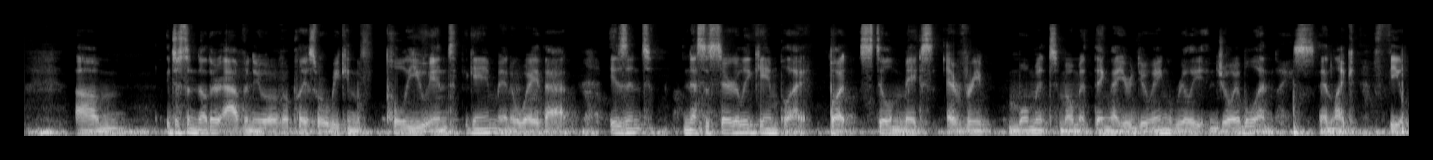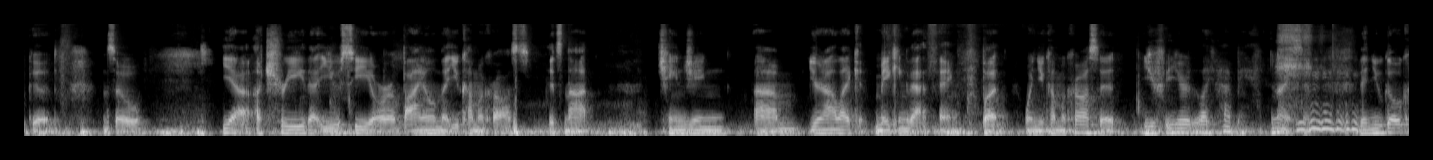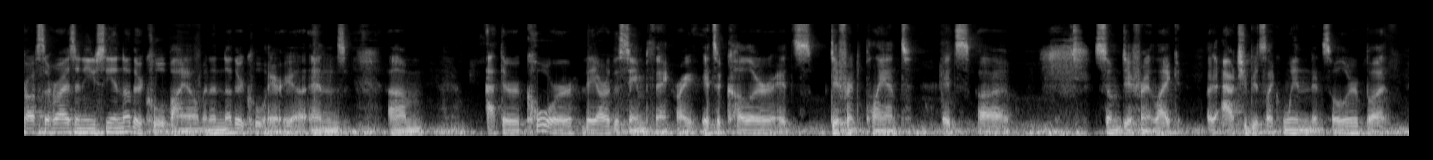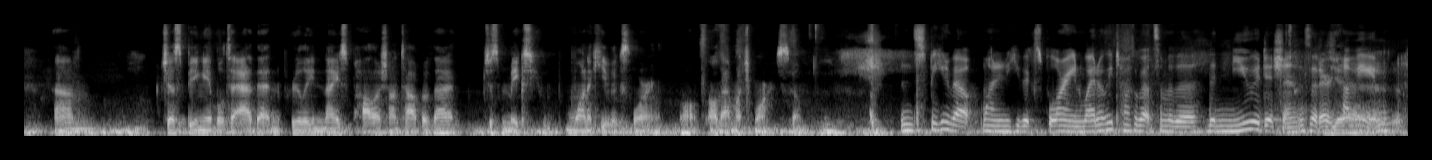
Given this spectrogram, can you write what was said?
um it's just another avenue of a place where we can pull you into the game in a way that isn't necessarily gameplay, but still makes every moment to moment thing that you're doing really enjoyable and nice and like feel good. And so, yeah, a tree that you see or a biome that you come across, it's not changing. Um, you're not like making that thing, but when you come across it, you you're like happy, nice. Then you go across the horizon and you see another cool biome and another cool area, and um, at their core, they are the same thing, right? It's a color, it's different plant, it's uh, some different like attributes like wind and solar, but um, just being able to add that really nice polish on top of that just makes you want to keep exploring all, all that much more. So, and speaking about wanting to keep exploring why don't we talk about some of the the new additions that are coming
